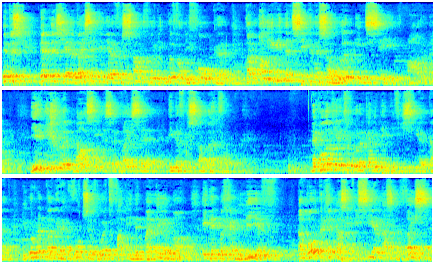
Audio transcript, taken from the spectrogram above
Dit is dit is julle wysheid en julle verstand voor die oë van die volke wat al hierdie insettinge sal hoor en sê, "Waarlik, hierdie groot nasie is 'n wyse en 'n verstandige volk." En ek wonder of jy dit verhoor kan identifiseer dat die oomblik wanneer ek God se woord vat en dit my eie maak en dit begin leef, dan word ek geklassifiseer as 'n wyse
